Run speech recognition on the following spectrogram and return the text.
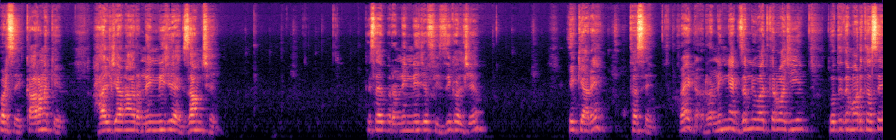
પડશે. કારણ કે હાલ જે આના રનિંગની જે એક્ઝામ છે, કે સાહેબ રનિંગની જે ફિઝિકલ છે, એ ક્યારે થશે? રાઈટ રનિંગની એક્ઝામની વાત કરવા જઈએ, તો તે તમારે થશે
